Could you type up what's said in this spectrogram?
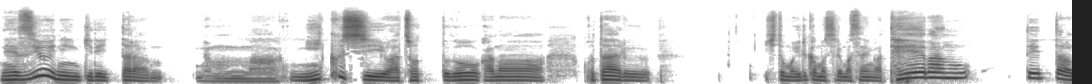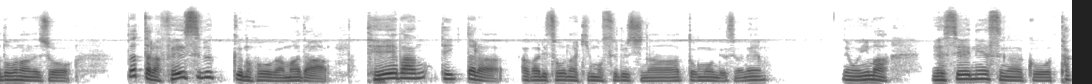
根強い人気で言ったら、でもまあ、 mixi はちょっとどうかな。答える人もいるかもしれませんが、定番って言ったらどうなんでしょう。だったら Facebook の方がまだ定番って言ったら上がりそうな気もするしなと思うんですよね。でも今、SNS がこうた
